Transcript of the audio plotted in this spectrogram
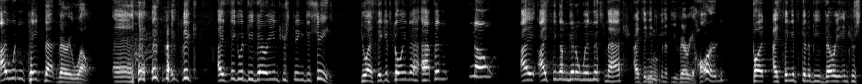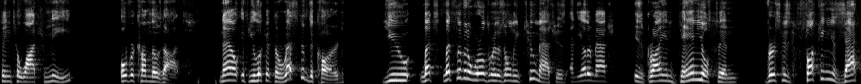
I wouldn't take that very well, and I think I think it would be very interesting to see. Do I think it's going to happen? No. I I think I'm going to win this match. I think it's Mhm. going to be very hard, but I think it's going to be very interesting to watch me overcome those odds. Now, if you look at the rest of the card, you let's let's live in a world where there's only two matches, and the other match is Bryan Danielson versus fucking Zack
